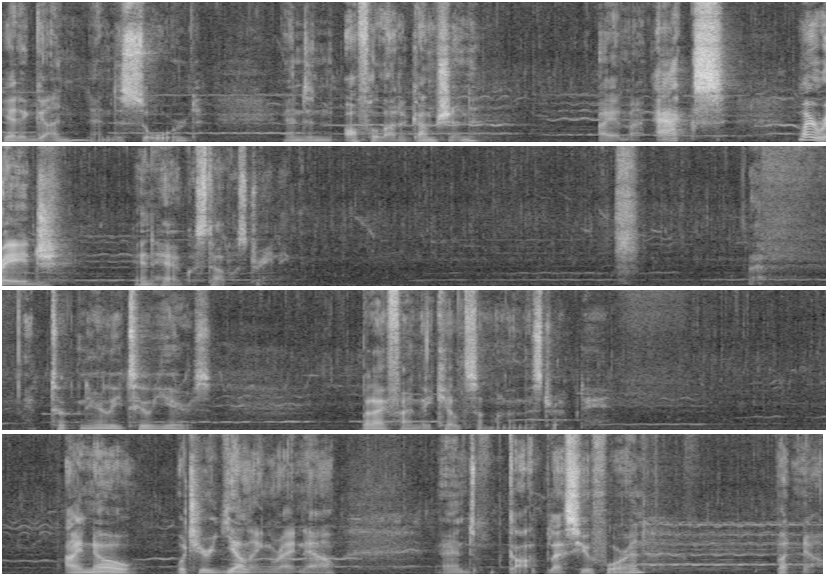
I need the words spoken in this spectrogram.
He had a gun and a sword and an awful lot of gumption. I had my axe, my rage, and Herr Gustavo's training. Took nearly two years. But I finally killed someone on this trip, Dee. I know what you're yelling right now, and God bless you for it. But no,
